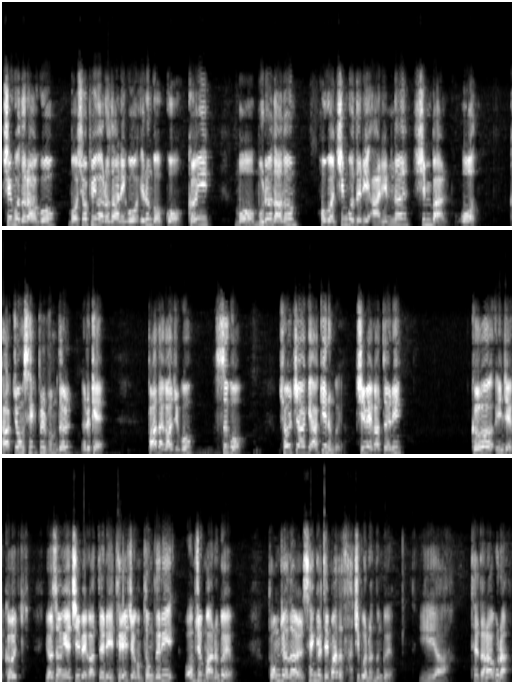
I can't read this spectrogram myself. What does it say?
친구들하고 뭐 쇼핑하러 다니고 이런 거 없고 거의 뭐 무료 나눔 혹은 친구들이 안 입는 신발, 옷, 각종 생필품들 이렇게 받아가지고 쓰고 철저하게 아끼는 거예요. 집에 갔더니 그 이제 그 여성의 집에 갔더니 대저금통들이 엄청 많은 거예요. 동전을 생길 때마다 다 집어넣는 거예요. 이야 대단하구나.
